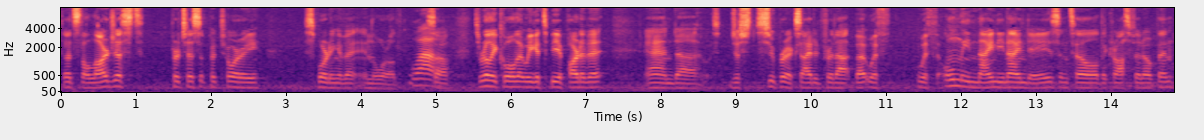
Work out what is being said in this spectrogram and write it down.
So it's the largest participatory sporting event in the world. Wow. So it's really cool that we get to be a part of it, and uh, just super excited for that. But with with only 99 days until the CrossFit Open,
